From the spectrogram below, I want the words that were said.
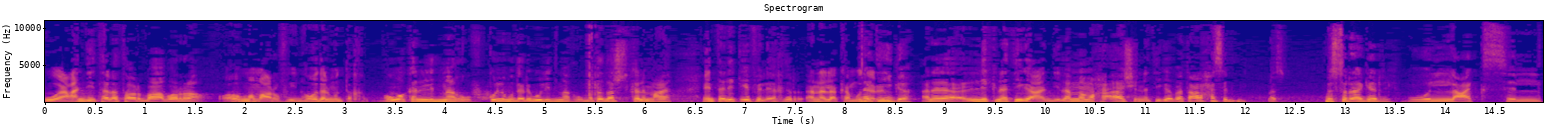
وعندي ثلاثة أربعة بره وهم معروفين هو ده المنتخب. هو كان ليه دماغه كل مدرب ليه دماغه ما تقدرش تتكلم معاه. أنت ليك إيه في الآخر؟ أنا لا كمدرب. نتيجة. أنا ليك نتيجة عندي لما ما حققش النتيجة يبقى تعالى حاسبني بس. مستر أجيري والعكس ال- ال-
